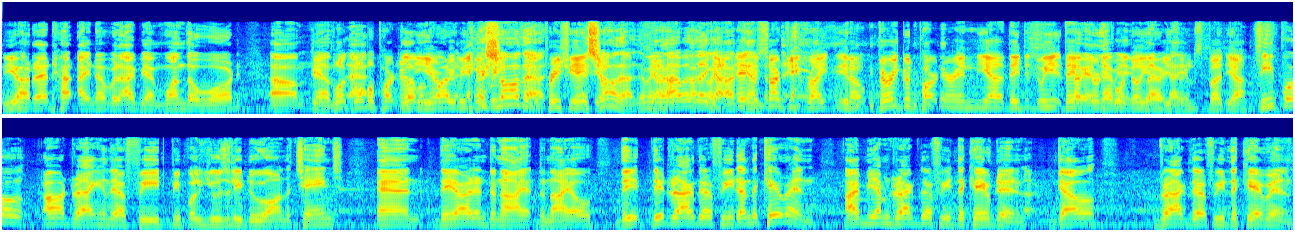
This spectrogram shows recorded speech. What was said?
your Red Hat. I know, but IBM won the award. Um, yeah, um, global Partner global of the Year. We, we, I we, saw that. We appreciate. I saw that. I mean, yeah. I, I was like, yeah, IBM. it's our beat right. You know, very good partner, and yeah, they did. We they okay, have 34 me, billion reasons, but yeah. People are dragging their feet. People usually do on the change, and they are in denial. Denial. They they drag their feet and they cave in. IBM dragged their feet. They caved in. Dell dragged their feet. They cave in.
